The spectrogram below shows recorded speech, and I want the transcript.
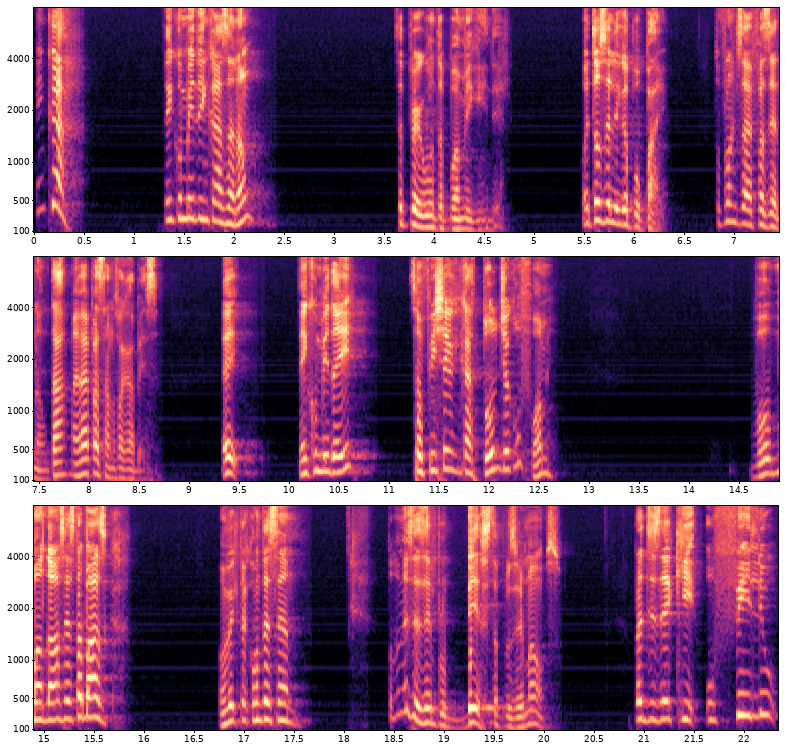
Vem cá. Tem comida em casa não? Você pergunta para o amiguinho dele. Ou então você liga para o pai. Estou falando que você vai fazer não, tá? Mas vai passar na sua cabeça. Ei, tem comida aí? Seu filho chega em casa todo dia com fome. Vou mandar uma cesta básica. Vamos ver o que está acontecendo. Estou dando esse exemplo besta para os irmãos, para dizer que o filho,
